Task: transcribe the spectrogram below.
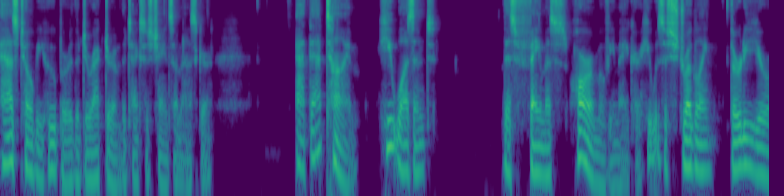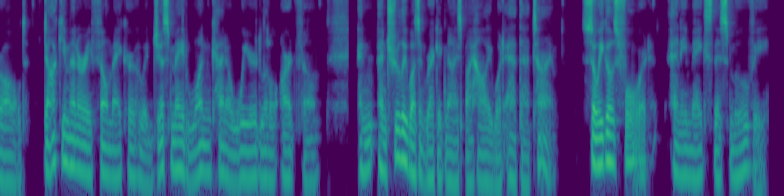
as Tobe Hooper, the director of the Texas Chainsaw Massacre, at that time, he wasn't this famous horror movie maker. He was a struggling 30 year old documentary filmmaker who had just made one kind of weird little art film and, and truly wasn't recognized by Hollywood at that time. So he goes forward and he makes this movie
